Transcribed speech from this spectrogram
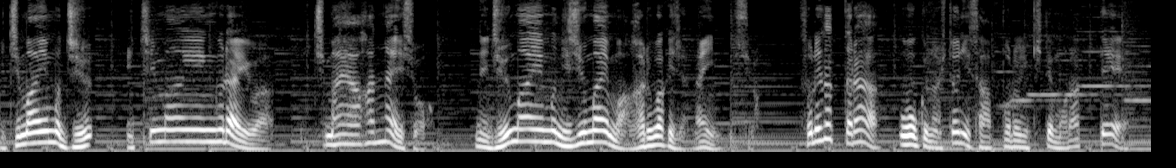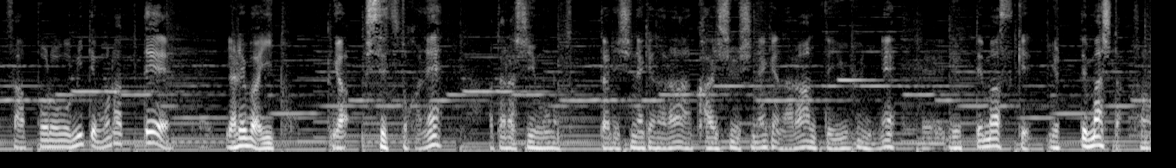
1万円も10 1万円ぐらいは1万円上がんないでしょね、10万円も20万円も上がるわけじゃないんですよ。それだったら多くの人に札幌に来てもらって札幌を見てもらってやればいいと。いや施設とかね新しいものを作ったりしなきゃならん回収しなきゃならんっていうふうにね、え、言ってますけ言ってました。その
